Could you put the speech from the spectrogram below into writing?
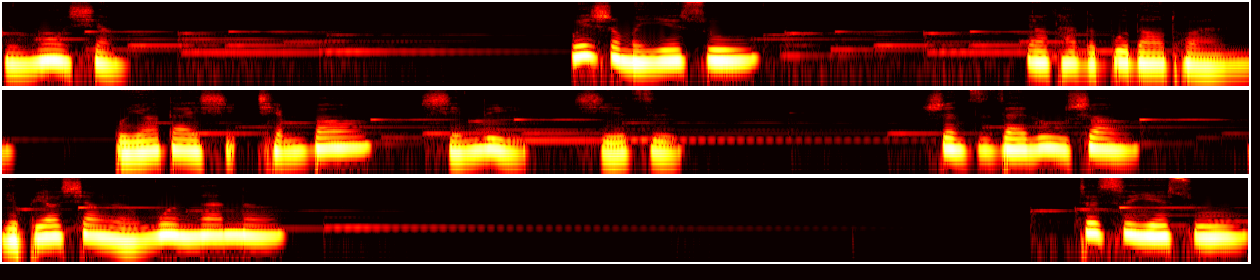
与默想：为什么耶稣要他的布道团不要带行钱包、行李、鞋子，甚至在路上也不要向人问安呢？这次耶稣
